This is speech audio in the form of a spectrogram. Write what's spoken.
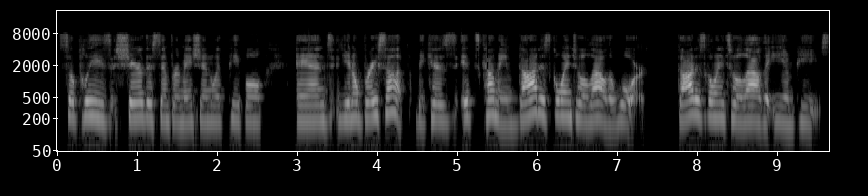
So please share this information with people and, you know, brace up because it's coming. God is going to allow the war. God is going to allow the EMPs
